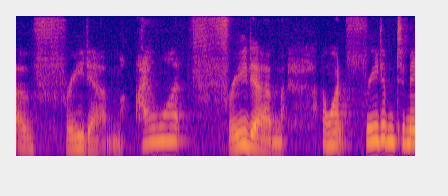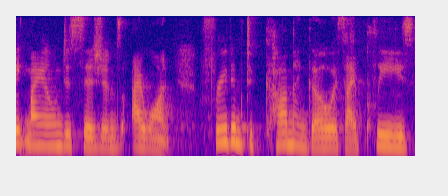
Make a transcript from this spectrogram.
of freedom. I want freedom. I want freedom to make my own decisions. I want freedom to come and go as I please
